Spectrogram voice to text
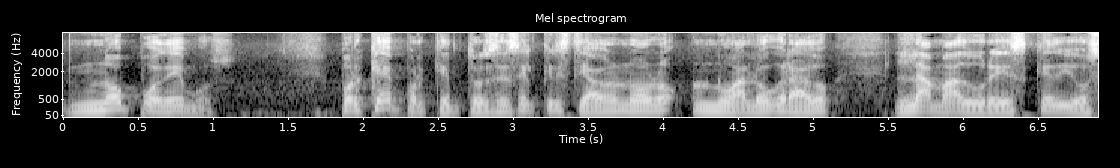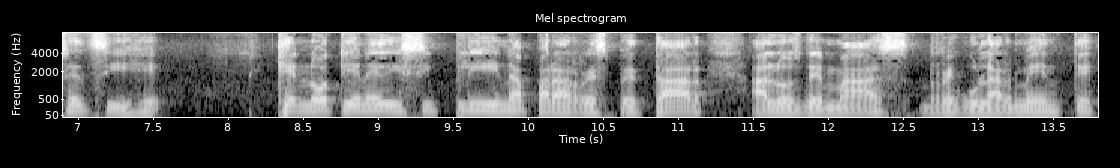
No podemos. ¿Por qué? Porque entonces el cristiano no, no, ha logrado la madurez que Dios exige, que no tiene disciplina para respetar a los demás regularmente,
